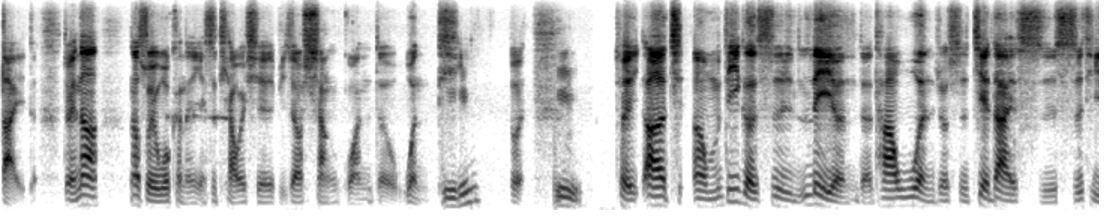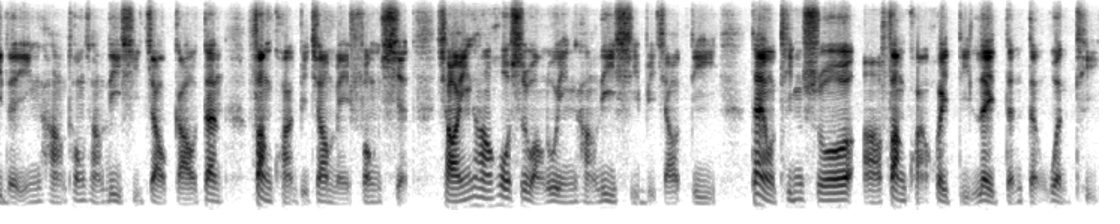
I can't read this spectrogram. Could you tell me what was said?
贷的，对，那那所以我可能也是挑一些比较相关的问题。嗯对，嗯，对，呃，呃，我们第一个是 Leon 的，他问就是借贷时实体的银行通常利息较高，但放款比较没风险，小银行或是网络银行利息比较低，但有听说啊、呃、放款会 delay 等等问题，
